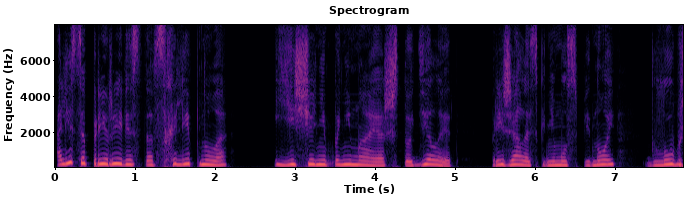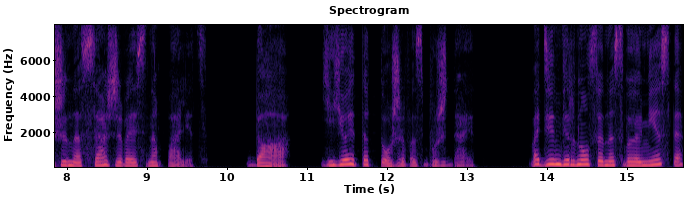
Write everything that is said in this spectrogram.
Алиса прерывисто всхлипнула и, еще не понимая, что делает, прижалась к нему спиной, глубже насаживаясь на палец. Да, ее это тоже возбуждает. Вадим вернулся на свое место,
